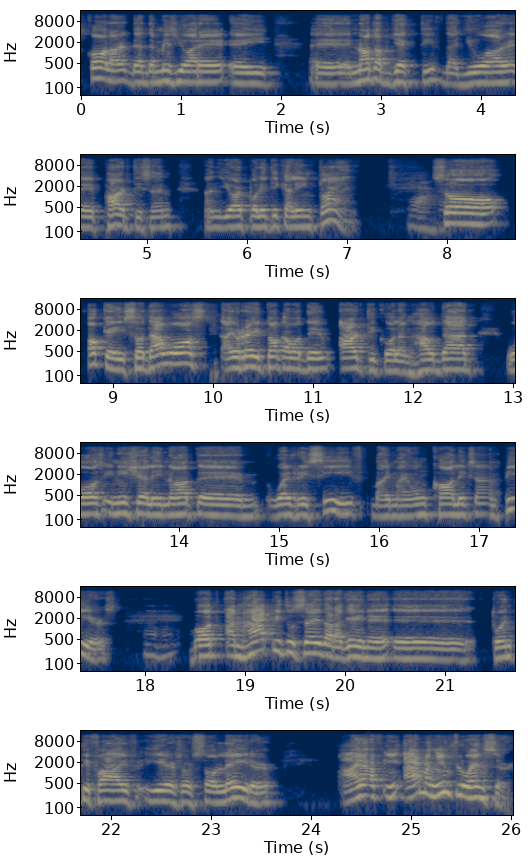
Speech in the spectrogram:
scholar, that, that means you are a, a uh, not objective, that you are a partisan and you are politically inclined. Yeah. So, okay, so that was, I already talked about the article and how that was initially not um, well received by my own colleagues and peers. Mm-hmm. But I'm happy to say that again, uh, uh, 25 years or so later, I have I'm an influencer.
